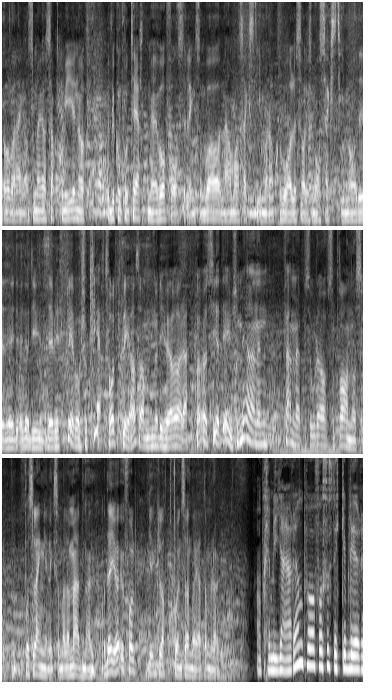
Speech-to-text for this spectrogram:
over lenger. Som jeg har sagt mye når jeg ble konfrontert med vår forestilling, som var nærmere seks timer. Da, hvor alle sa liksom å, seks timer. det, det, det, det, er virkelig hvor sjokkert folk blir altså, når de hører det. Prøver å si at det er jo ikke mer enn en fem episoder av Sopranos på slengen, liksom, eller Mad Men. Og det gjør jo folk glatt på en søndag ettermiddag. Og premieren på Fosse-stykket blir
